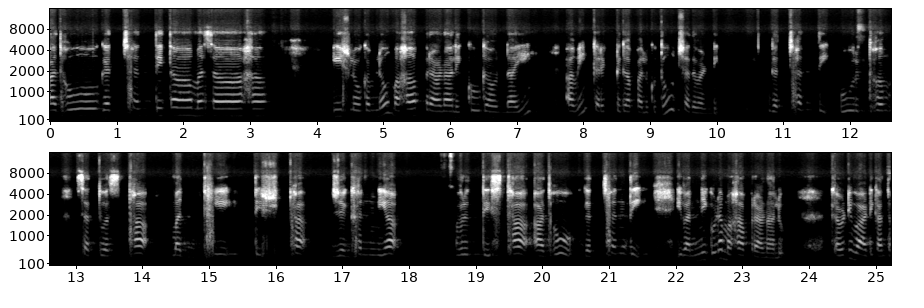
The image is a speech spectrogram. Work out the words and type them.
అధో గచ్చంతి తామసాః ఈ శ్లోకంలో మహాప్రాణాలు ఎక్కువగా ఉన్నాయి. అవి కరెక్ట్గా పలుకుతూ చదవండి. గచ్చంతి ఊర్ధ్వం సత్వస్థ మధ్యే తిష్ఠ జఘన్య వృత్తిస్థ అధో గచ్చంతి ఇవన్నీ కూడా మహాప్రాణాలు. కాబట్టి వాటికి అంత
